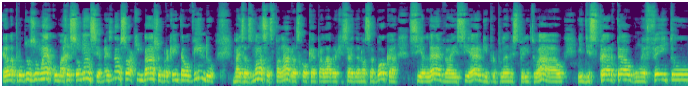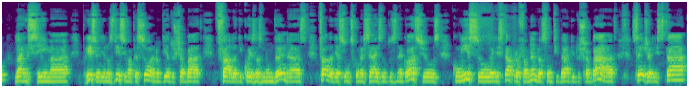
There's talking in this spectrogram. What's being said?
ela produz um eco, uma ressonância, mas não só aqui embaixo para quem está ouvindo, mas as nossas palavras, qualquer palavra que sai da nossa boca, se eleva e se ergue para o plano espiritual e desperta algum efeito lá em cima. Por isso ele nos disse, uma pessoa no dia do Shabat fala de coisas mundanas, fala de assuntos comerciais ou dos negócios, com isso ele está profanando a santidade do Shabat, ou seja, ele está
